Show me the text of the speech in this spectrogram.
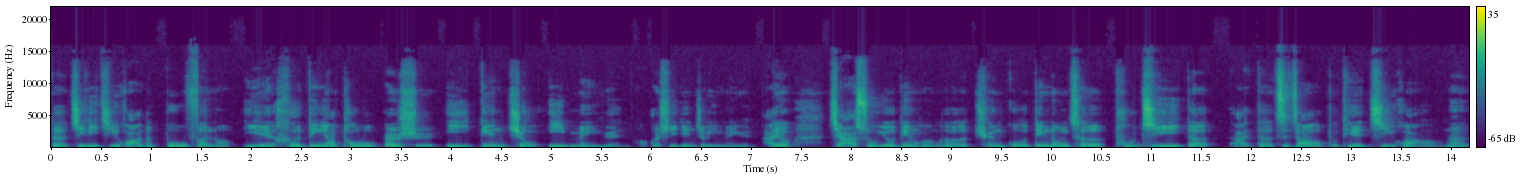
的激励计划的部分哦，也核定要投入二十一点九亿美元哦，二十一点九亿美元，还有加速油电混合全国电动车普及的。的制造补贴计划哈，那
